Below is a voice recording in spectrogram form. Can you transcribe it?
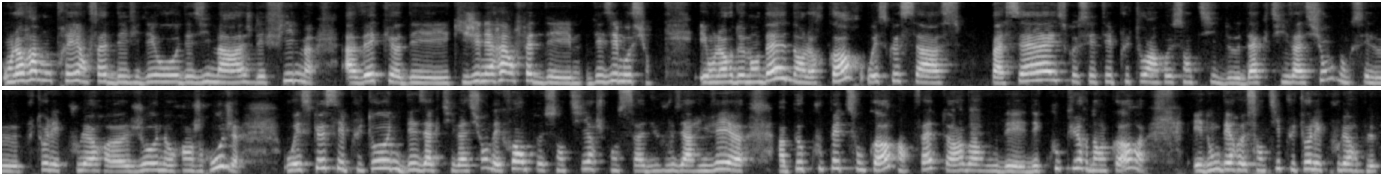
on leur a montré en fait des vidéos, des images, des films avec euh, des qui généraient en fait des, des émotions. Et on leur demandait dans leur corps où est-ce que ça passait? Est-ce que c'était plutôt un ressenti d'activation? Donc c'est le plutôt les couleurs euh, jaune, orange, rouge, ou est-ce que c'est plutôt une désactivation? Des fois, on peut sentir, je pense, que ça a dû vous arriver, euh, un peu coupé de son corps, en fait, avoir hein, ou des, des coupures dans le corps, et donc des ressentis plutôt les couleurs bleues.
